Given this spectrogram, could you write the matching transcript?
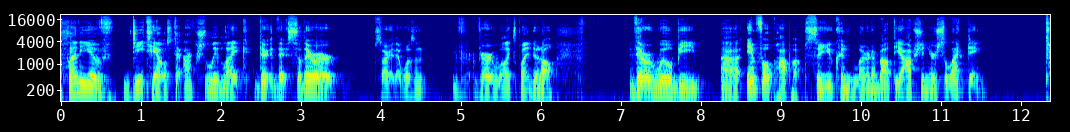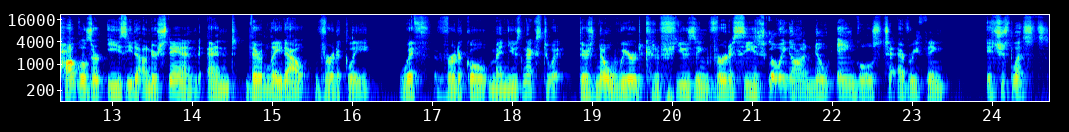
plenty of details to actually like there, there so there are sorry that wasn't v- very well explained at all. There will be uh, info pop-ups so you can learn about the option you're selecting. Toggles are easy to understand and they're laid out vertically with vertical menus next to it. There's no weird, confusing vertices going on, no angles to everything. It's just lists.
